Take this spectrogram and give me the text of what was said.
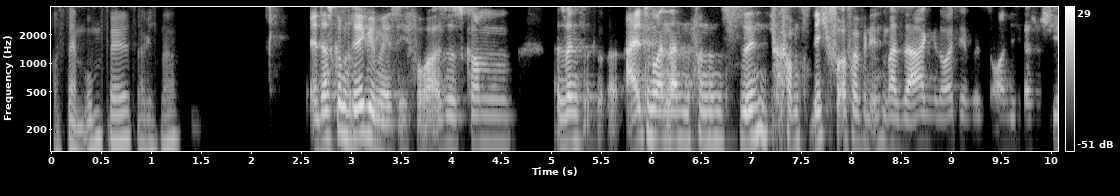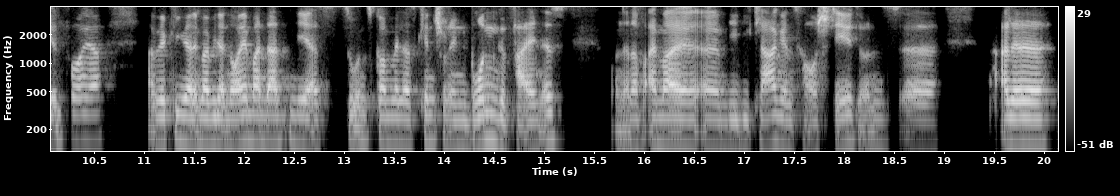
aus deinem Umfeld, sage ich mal? Äh, das kommt regelmäßig vor. Also es kommen, also wenn es alte Mandanten von uns sind, kommt es nicht vor, weil wir denen mal sagen, Leute, ihr müsst ordentlich recherchieren vorher. Aber wir kriegen dann immer wieder neue Mandanten, die erst zu uns kommen, wenn das Kind schon in den Brunnen gefallen ist und dann auf einmal äh, die, die Klage ins Haus steht und äh, alle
